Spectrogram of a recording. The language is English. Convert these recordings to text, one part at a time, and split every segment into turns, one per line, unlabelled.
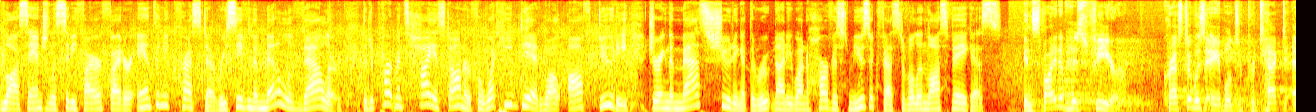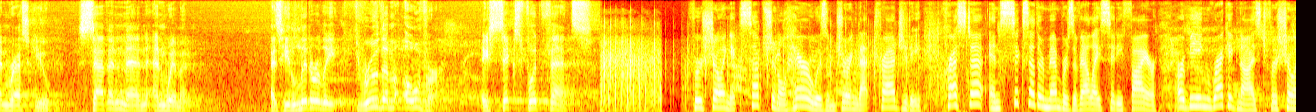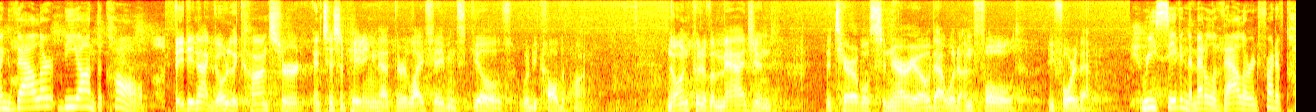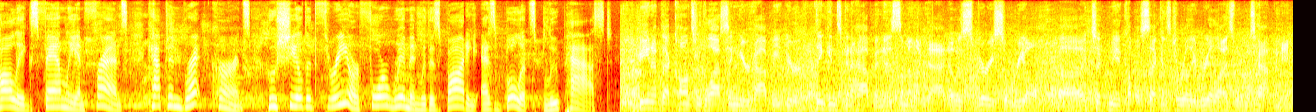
Los Angeles City firefighter Anthony Cresta receiving the Medal of Valor, the department's highest honor for what he did while off duty during the mass shooting at the Route 91 Harvest Music Festival in Las Vegas.
In spite of his fear, Cresta was able to protect and rescue seven men and women as he literally threw them over a six foot fence
for showing exceptional heroism during that tragedy. Cresta and six other members of LA City Fire are being recognized for showing valor beyond the call.
They did not go to the concert anticipating that their life-saving skills would be called upon. No one could have imagined the terrible scenario that would unfold before them.
Receiving the Medal of Valor in front of colleagues, family, and friends, Captain Brett Kearns, who shielded three or four women with his body as bullets blew past.
Being at that concert, the last thing you're happy, you're thinking is going to happen is something like that. It was very surreal. Uh, it took me a couple seconds to really realize what was happening.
